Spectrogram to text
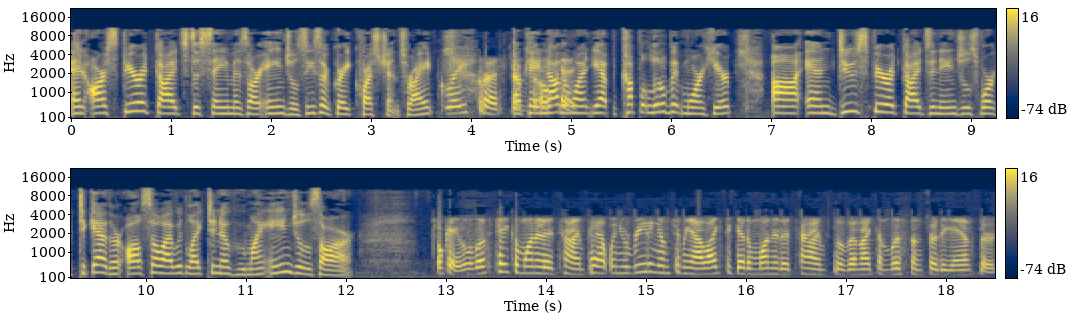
And are spirit guides the same as our angels? These are great questions, right? Great. Okay, another Okay. one. Yep, a couple, a little bit more here. Uh, and do spirit guides and angels work together? Also, I would like to know who my angels are. Okay, well, let's take them one at a time. Pat, when you're reading them to me, I like to get them one at a time so then I can listen for the answer.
